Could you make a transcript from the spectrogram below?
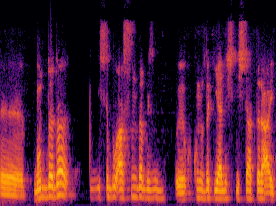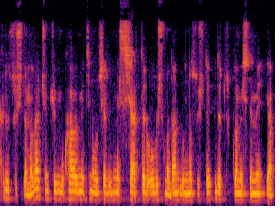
E, bunda da işte bu aslında bizim e, hukukumuzdaki yerleşik iştahatlara aykırı suçlamalar. Çünkü mukavemetin oluşabilmesi şartları oluşmadan bununla suçlayıp bir de tutuklama işlemi yap,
